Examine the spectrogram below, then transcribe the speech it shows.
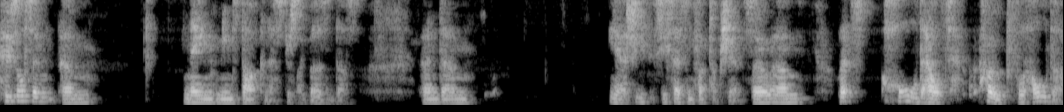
whose also um, name means darkness, just like Burzum does, and um, yeah, she she says some fucked up shit. So um, let's hold out hope for Hulder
